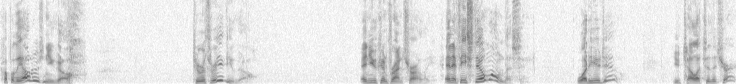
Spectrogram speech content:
a couple of the elders and you go. Two or three of you go. And you confront Charlie. And if he still won't listen, what do you do? You tell it to the church.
